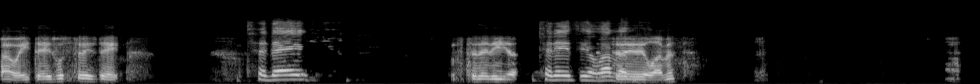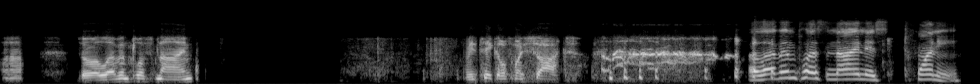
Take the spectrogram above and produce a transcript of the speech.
Oh, eight days. What's today's date? Today, It's today the uh, today's the eleventh. today the 11th. eleventh. Uh-huh. So eleven plus nine. Let me take off my socks. 11 plus nine is 20.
